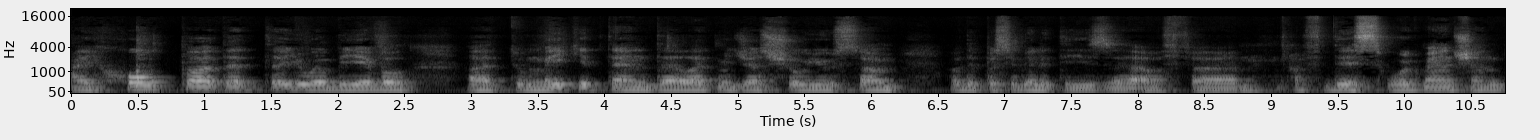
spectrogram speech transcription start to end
I hope uh, that you will be able to make it. And let me just show you some of the possibilities of um, of this workbench and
